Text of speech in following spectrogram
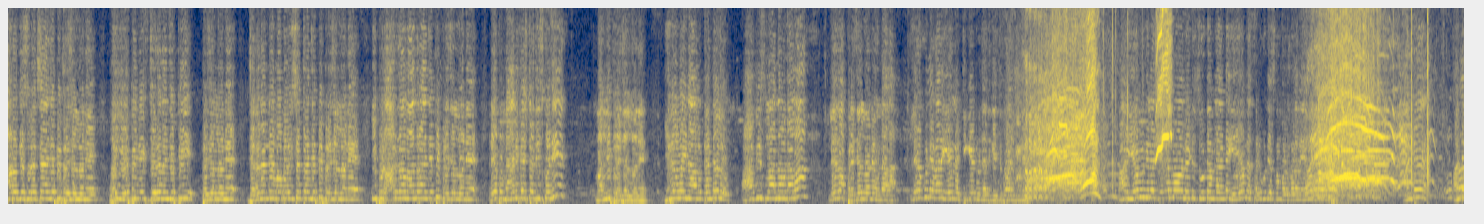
ఆరోగ్య సురక్ష అని చెప్పి ప్రజల్లోనే వై ఏపీ నీడ్స్ జగన్ అని చెప్పి ప్రజల్లోనే జగనన్నే మా భవిష్యత్తు అని చెప్పి ప్రజల్లోనే ఇప్పుడు ఆడదాం ఆంధ్ర అని చెప్పి ప్రజల్లోనే రేపు మేనిఫెస్టో తీసుకొని మళ్ళీ ప్రజల్లోనే. ఇరవై నాలుగు గంటలు ఆఫీస్లో ఉండాలా? లేదా ప్రజల్లోనే ఉండాలా? లేకుంటే కానీ ఏం లేదు టికెట్ ఉండదు ఇంక ఏముంది లేదు జగన్మోహన్ రెడ్డి చూడటం లేదంటే ఏం లేదు సరిగుట్టేసుకొని పడుకోవడం ఏం అంటే అంటే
